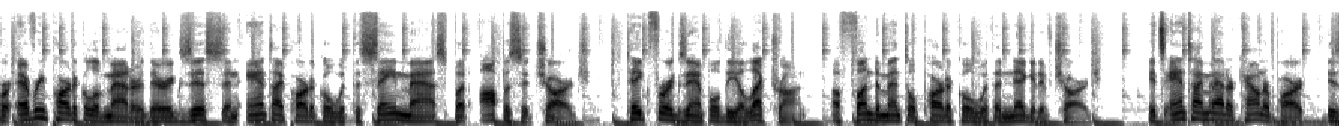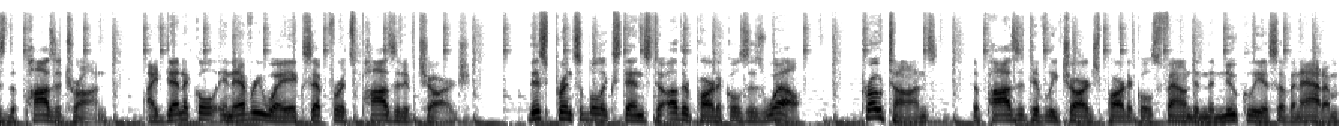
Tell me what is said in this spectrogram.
For every particle of matter there exists an antiparticle with the same mass but opposite charge. Take for example the electron, a fundamental particle with a negative charge. Its antimatter counterpart is the positron, identical in every way except for its positive charge. This principle extends to other particles as well. Protons, the positively charged particles found in the nucleus of an atom,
